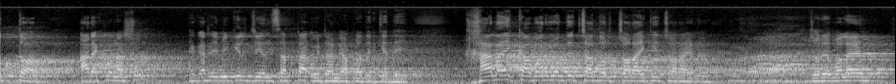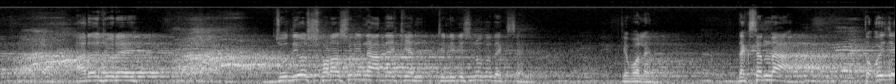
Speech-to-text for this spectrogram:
উত্তর। আর এখন আসুন একাডেমিক্যাল যে অ্যান্সারটা ওইটা আমি আপনাদেরকে দেই। খানায় কাবার মধ্যে চাদর চড়ায় কি চড়ায় না? জোরে বলেন। আরও জোরে। যদিও সরাসরি না দেখেন টেলিভিশনও তো দেখছেন। কে বলেন? দেখছেন না? তো ওই যে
